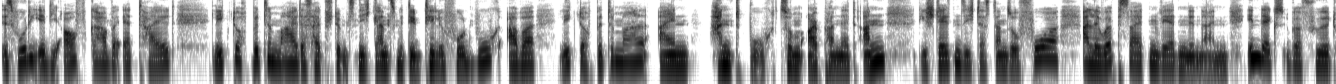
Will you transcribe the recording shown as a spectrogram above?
es wurde ihr die Aufgabe erteilt, leg doch bitte mal, deshalb stimmt es nicht ganz mit dem Telefonbuch, aber leg doch bitte mal ein Handbuch zum ARPANET an. Die stellten sich das dann so vor. Alle Webseiten werden in einen Index überführt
